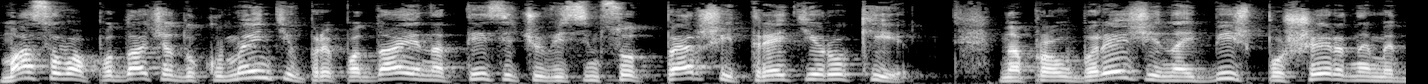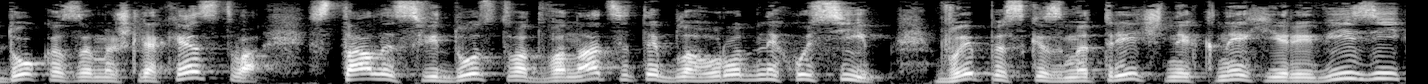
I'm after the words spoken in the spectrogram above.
Масова подача документів припадає на 1801-3 роки. На правобережжі найбільш поширеними доказами шляхетства стали свідоцтва 12 благородних осіб, виписки з метричних книг і ревізій,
